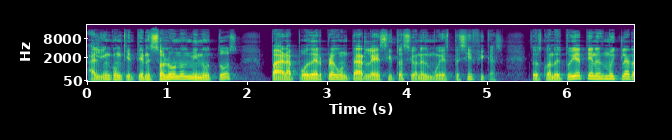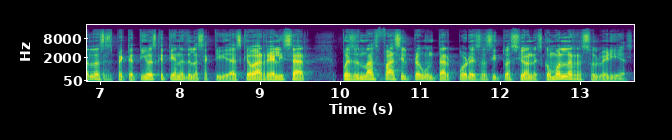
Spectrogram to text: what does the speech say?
alguien con quien tiene solo unos minutos para poder preguntarle situaciones muy específicas. Entonces, cuando tú ya tienes muy claras las expectativas que tienes de las actividades que va a realizar, pues es más fácil preguntar por esas situaciones. ¿Cómo las resolverías?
